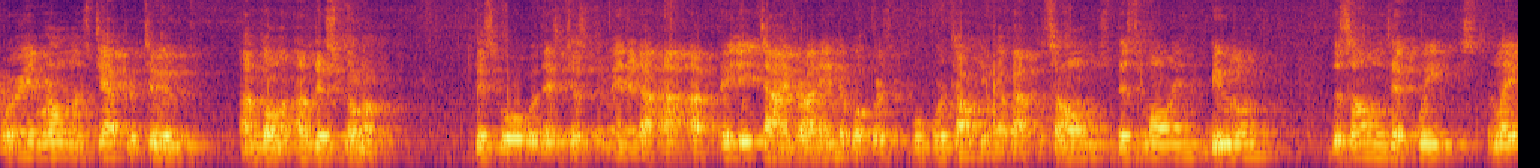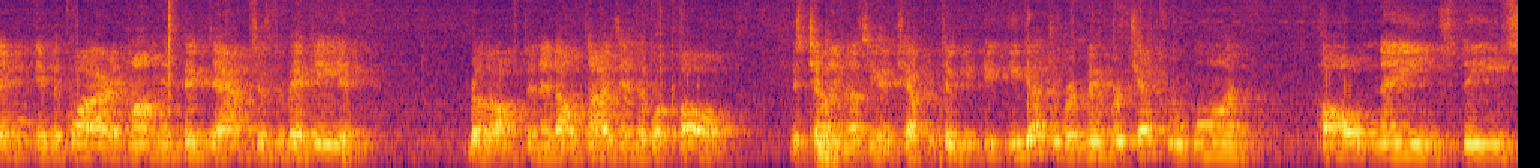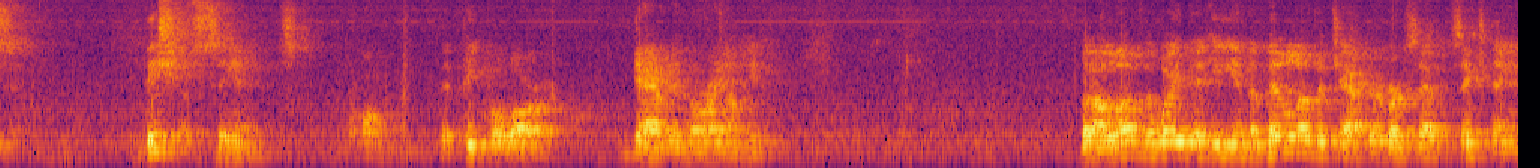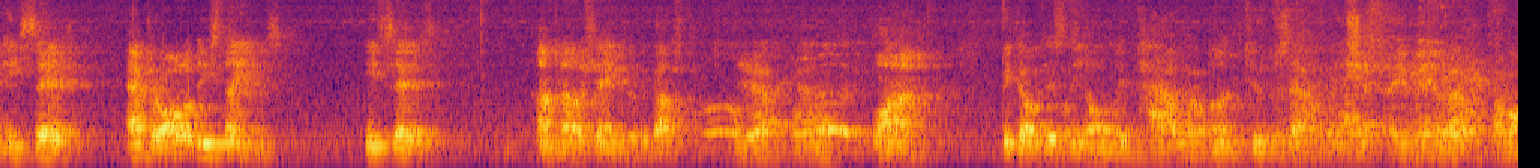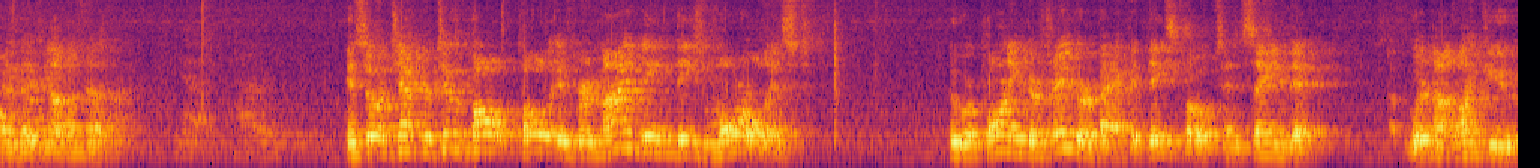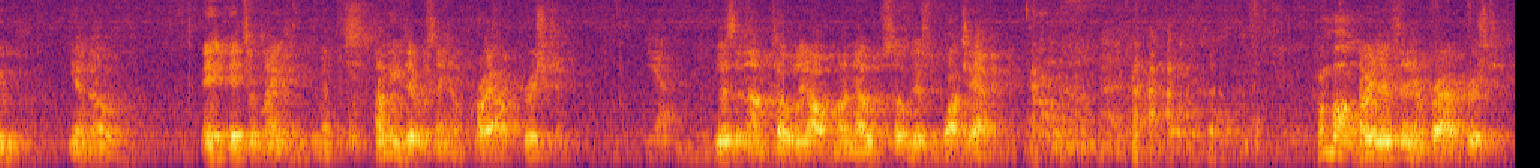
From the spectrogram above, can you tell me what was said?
We're in Romans chapter 2. I'm gonna, I'm just gonna, just go over this just a minute. I, I, it ties right into what we're, what we're talking about. The songs this morning, Beulah, the songs that we led in the choir that Mom had picked out, Sister Becky and Brother Austin, it all ties into what Paul is telling us here in chapter 2. You, you, you got to remember, chapter 1, Paul names these vicious sins Come on. That people are dabbling around in. But I love the way that he, in the middle of the chapter, verse 16, he says, after all of these things, he says, I'm not ashamed of the gospel. Oh, yeah. Why? Because it's the only power unto salvation. Amen. Come And there's not another. And so in chapter 2, Paul, Paul is reminding these moralists who are pointing their finger back at these folks and saying that we're not like you, you know. It, it's amazing to me. How many's ever seen a proud Christian? Yeah. Listen, I'm totally off my notes, so just watch out. Come on. How many's on. ever seen a proud Christian?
